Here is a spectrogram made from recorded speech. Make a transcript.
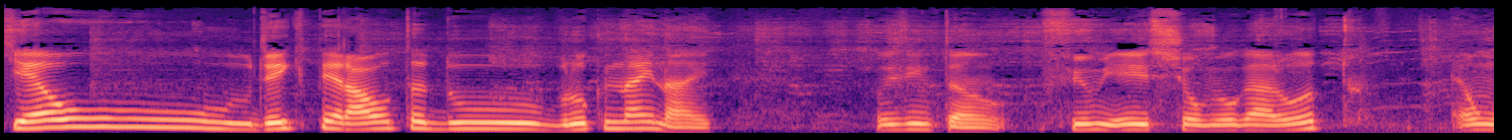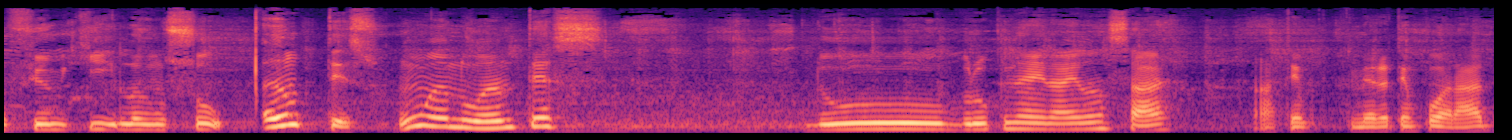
que é o Jake Peralta do Brooklyn Nine-Nine. Pois então, o filme Este é o Meu Garoto é um filme que lançou antes, um ano antes do Brooklyn Nine-Nine lançar a primeira temporada.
